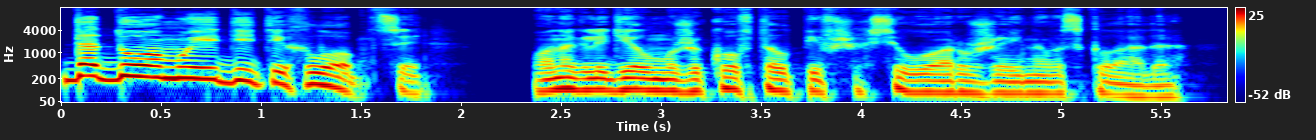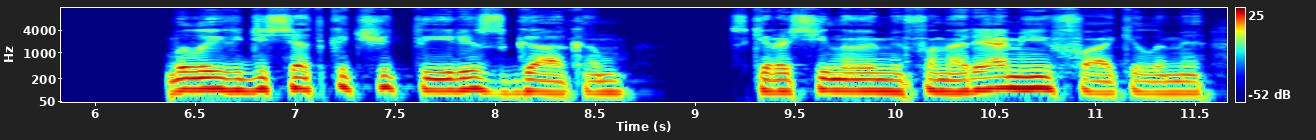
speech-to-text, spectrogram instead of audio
«Додому идите, хлопцы!» Он оглядел мужиков, толпившихся у оружейного склада. Было их десятка четыре с гаком, с керосиновыми фонарями и факелами —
